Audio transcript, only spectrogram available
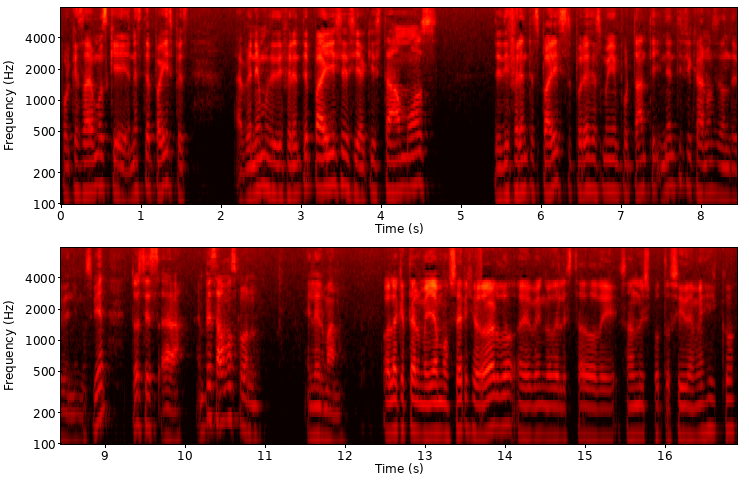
porque sabemos que en este país, pues, venimos de diferentes países y aquí estamos de diferentes países, por eso es muy importante identificarnos de dónde venimos. Bien, entonces uh, empezamos con el hermano. Hola, ¿qué tal? Me llamo Sergio Eduardo, eh, vengo del estado de San Luis Potosí de México,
